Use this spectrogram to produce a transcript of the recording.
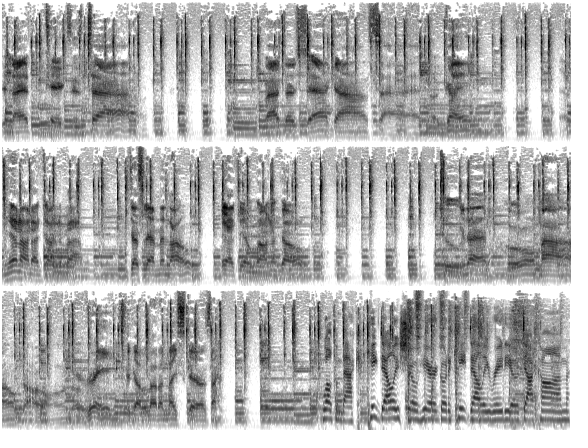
United Texas town about the shack outside the game. You know what I'm talking about. Just let me know if you're gonna go to that home out on the range. They got a lot of nice girls. Welcome back. Kate Dalley Show here. Go to katedalleyradio.com.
